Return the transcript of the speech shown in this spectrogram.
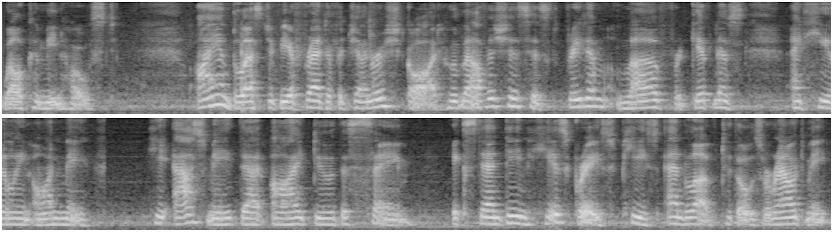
welcoming host. I am blessed to be a friend of a generous God who lavishes his freedom, love, forgiveness, and healing on me. He asks me that I do the same, extending his grace, peace, and love to those around me.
